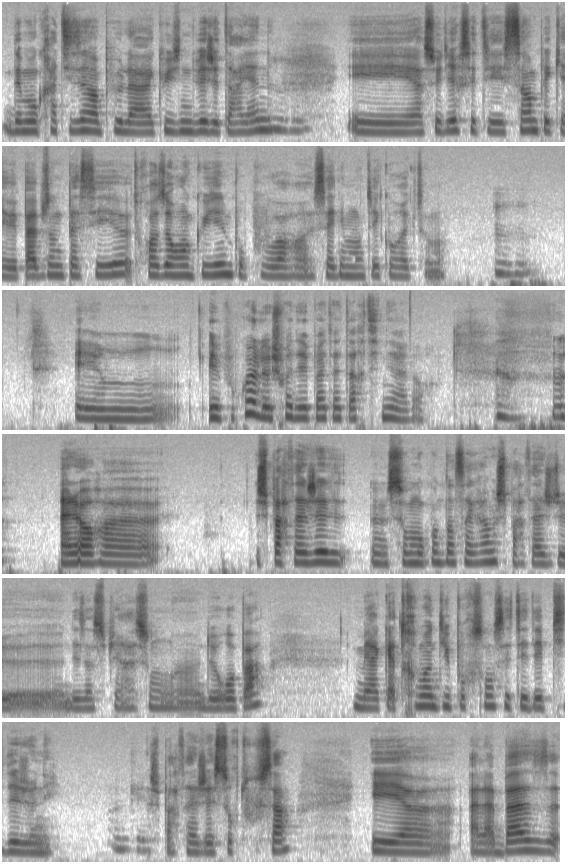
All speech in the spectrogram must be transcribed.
démocratisait un peu la cuisine végétarienne. Mhm et à se dire que c'était simple et qu'il n'y avait pas besoin de passer euh, trois heures en cuisine pour pouvoir euh, s'alimenter correctement. Mhm. Et, euh, et, pourquoi le choix des pâtes à tartiner alors Alors, je partageais sur mon compte Instagram, je partage des inspirations de repas, mais à 90% c'était des petits déjeuners. Je partageais surtout ça. Et à la base,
